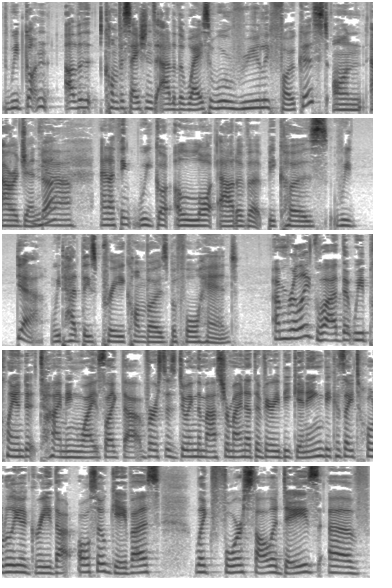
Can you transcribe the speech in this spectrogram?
we'd gotten other conversations out of the way. So we were really focused on our agenda. Yeah. And I think we got a lot out of it because we, yeah, we'd had these pre combos beforehand. I'm really glad that we planned it timing wise like that versus doing the mastermind at the very beginning because I totally agree that also gave us like four solid days of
